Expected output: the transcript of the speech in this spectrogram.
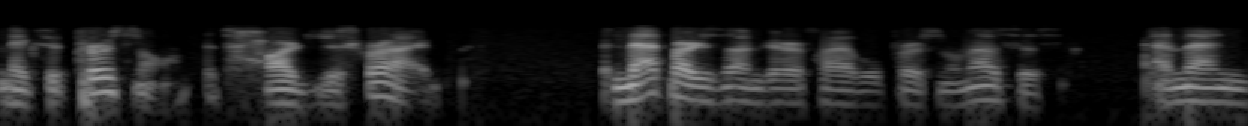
makes it personal. It's hard to describe. And that part is unverifiable personal gnosis. And then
